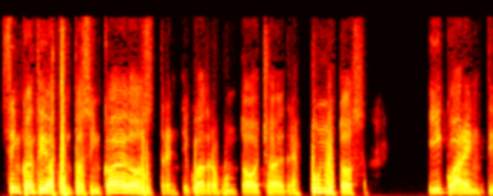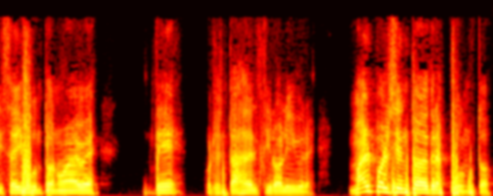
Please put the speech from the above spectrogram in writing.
52.5 de 2, 34.8 de 3 puntos, y 46.9 de porcentaje del tiro libre. Mal por ciento de tres puntos,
